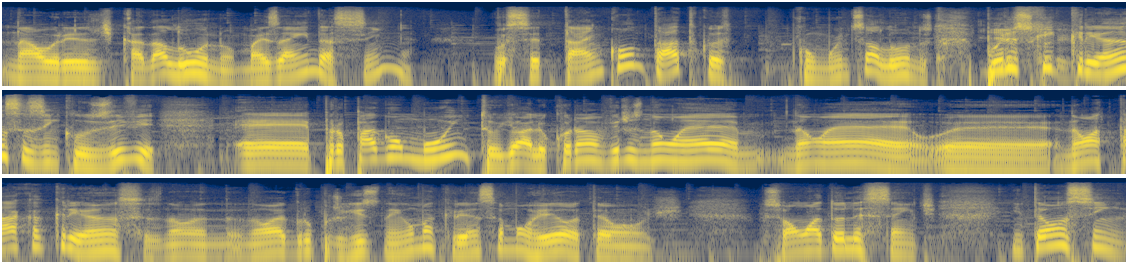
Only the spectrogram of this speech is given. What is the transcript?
na orelha de cada aluno, mas ainda assim, você está em contato com, com muitos alunos. Por isso, isso que crianças, inclusive, é, propagam muito. E olha, o coronavírus não é, não é, é, não ataca crianças, não, não é grupo de risco. Nenhuma criança morreu até hoje. Só um adolescente. Então, assim,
